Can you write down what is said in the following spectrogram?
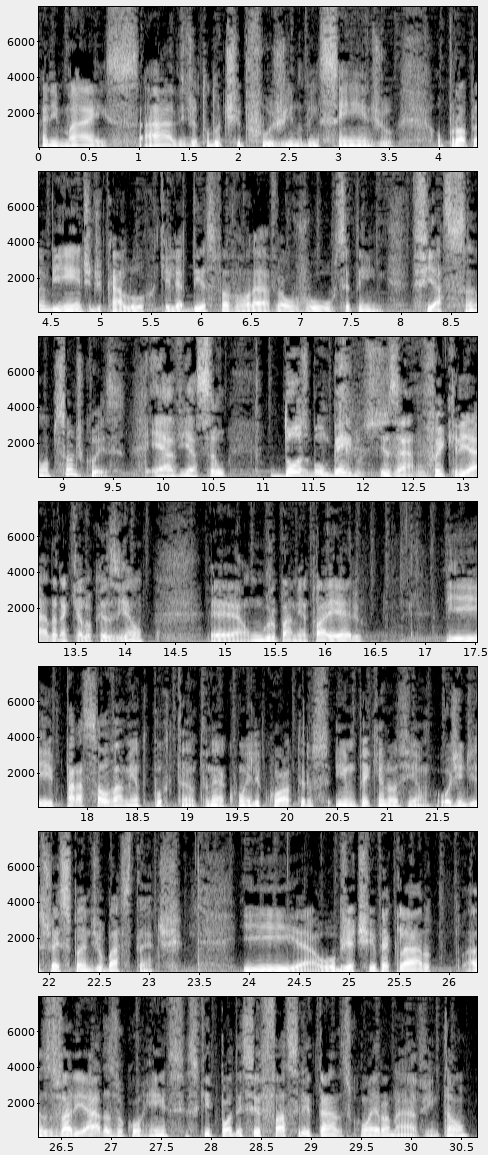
animais, aves de todo tipo fugindo do incêndio, o próprio ambiente de calor, que ele é desfavorável ao voo, você tem fiação, uma opção de coisas. É a aviação dos bombeiros. Exato. Foi criada naquela ocasião é, um grupamento aéreo e para salvamento, portanto, né, com helicópteros e um pequeno avião. Hoje em dia isso já expandiu bastante. E uh, o objetivo é, claro, as variadas ocorrências que podem ser facilitadas com a aeronave. Então,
